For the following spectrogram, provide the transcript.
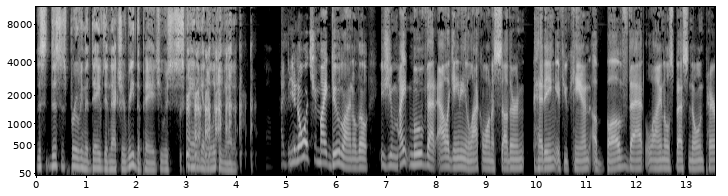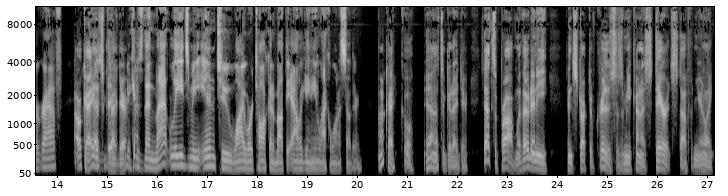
this this is proving that Dave didn't actually read the page. He was scanning it and looking at it. You know what you might do, Lionel, though, is you might move that Allegheny and Lackawanna Southern heading, if you can, above that Lionel's best known paragraph. Okay, that's a good then, idea. Because then that leads me into why we're talking about the Allegheny and Lackawanna Southern. Okay, cool. Yeah, that's a good idea. That's the problem. Without any constructive criticism, you kind of stare at stuff and you're like,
